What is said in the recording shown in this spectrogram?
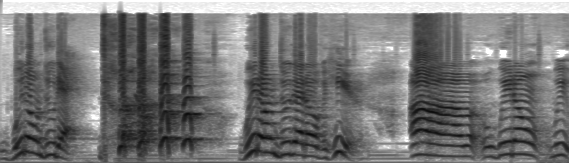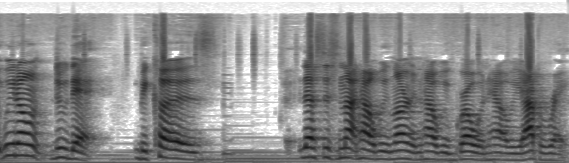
We don't do that. we don't do that over here. Um, we don't we, we don't do that because that's just not how we learn and how we grow and how we operate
